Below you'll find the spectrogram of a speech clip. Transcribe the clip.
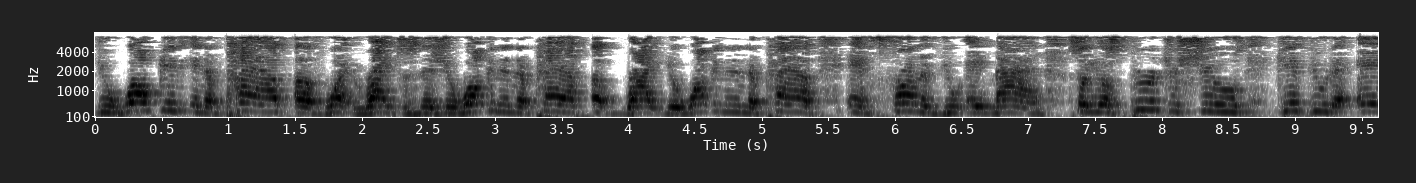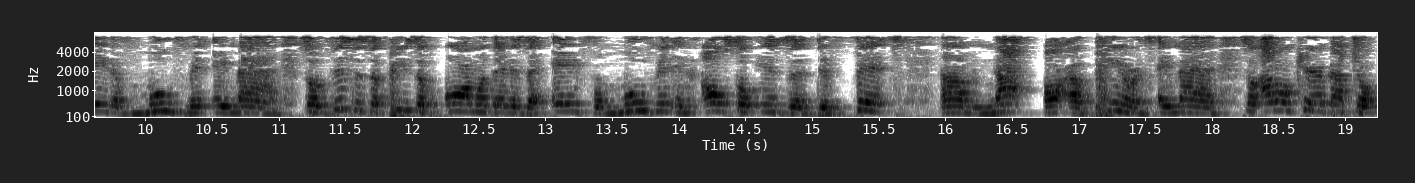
you're walking in a path of what? Righteousness. You're walking in a path of right. You're walking in a path in front of you. Amen. So your spiritual shoes give you the aid of movement movement. Amen. So this is a piece of armor that is an aid for movement and also is a defense um, not our appearance. Amen. So I don't care about your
